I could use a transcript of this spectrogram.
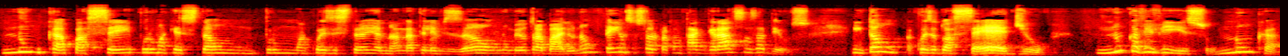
Nunca passei por uma questão, por uma coisa estranha na, na televisão, no meu trabalho. não tenho essa história para contar, graças a Deus. Então, a coisa do assédio, nunca vivi isso, nunca.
